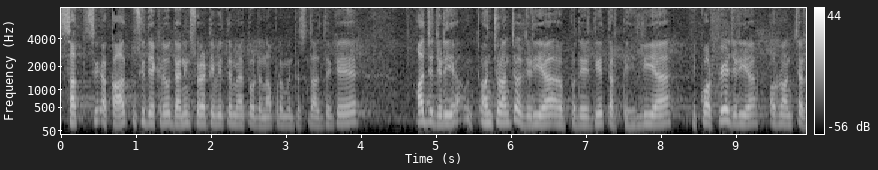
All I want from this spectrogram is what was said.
ਸਤਿ ਸ੍ਰੀ ਅਕਾਲ, ਤੁਸੀਂ ਦੇਖ ਰਹੇ ਹੋ ਦੈਨਿਕ ਸਵੇਰਾ ਟੀਵੀ ਤੇ ਮੈਂ ਤੁਹਾਡਾ ਨਾਮ ਪਰਮਿੰਦਰ ਸਿੰਘ ਦੱਸਦੇ ਕਿ ਅੱਜ ਜਿਹੜੀ ਆ ਅੰਚੁਰਾਂਚਲ ਜਿਹੜੀ ਆ ਪ੍ਰਦੇਸ਼ ਦੀ ਧਰਤੀ ਹਿੱਲੀ ਆ ਇੱਕ ਵਾਰ ਫੇਰ ਜਿਹੜੀ ਆ ਅਰੁਣਾਚਲ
